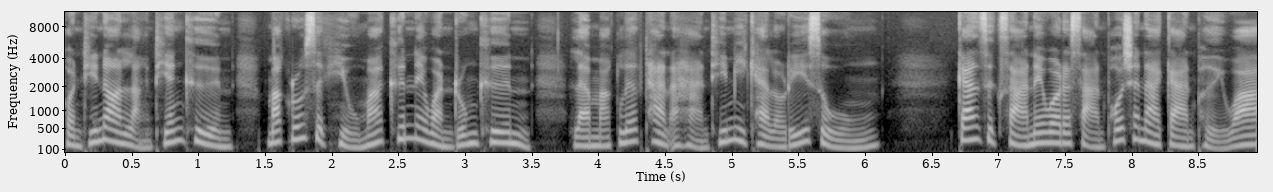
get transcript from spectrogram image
คนที่นอนหลังเที่ยงคืนมักรู้สึกหิวมากขึ้นในวันรุ่งขึ้น และมักเลือกทานอาหารที่มีแคลอรี่สูง การศึกษาในวารสารโภชนาการเผยว่า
